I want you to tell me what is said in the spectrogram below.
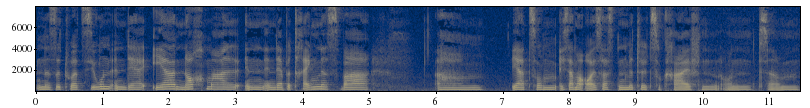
eine Situation, in der er nochmal in, in der Bedrängnis war, ähm, ja, zum, ich sag mal, äußersten Mittel zu greifen. Und ähm,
